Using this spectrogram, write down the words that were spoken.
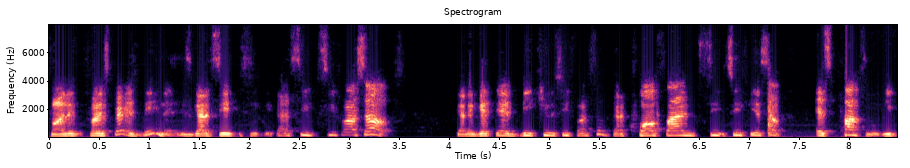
fun fun experience being there. You got to see, see you got to see see for ourselves. Got to get there, BQ, see for ourselves. Got to qualify and see, see for yourself. It's possible. You,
